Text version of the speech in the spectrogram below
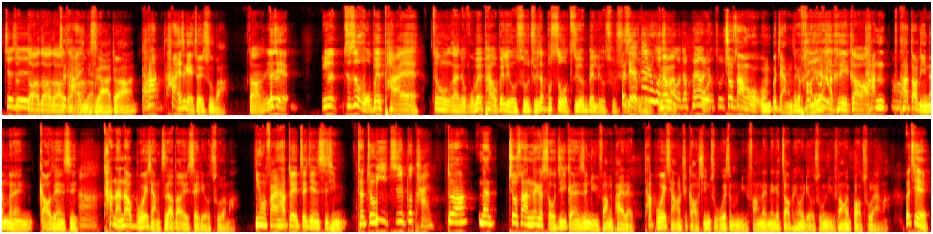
就是对啊对啊对啊，是他隐私啊，对啊，他他还是可以追溯吧？对啊，而且因为就是我被拍，哎，这种感觉我被拍，我被流出去，但不是我自愿被流出去。而且那如果是我的朋友流出去，就算我我们不讲这个法律，他可以告啊。他他到底能不能告这件事？他难道不会想知道到底是谁流出了吗？因为发现他对这件事情，他就避之不谈。对啊，那就算那个手机可能是女方拍的，他不会想要去搞清楚为什么女方的那个照片会流出，女方会爆出来吗？而且。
